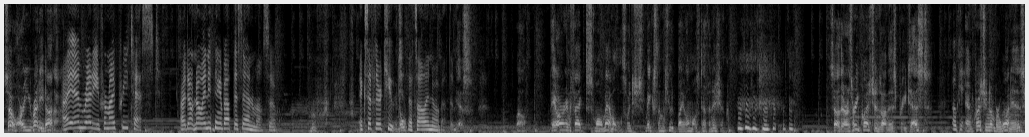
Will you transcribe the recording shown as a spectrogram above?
So, are you ready, Donna? I am ready for my pre-test. I don't know anything about this animal, so. Except they're cute. know- That's all I know about them. Yes. Well, they are in fact small mammals, which makes them cute by almost definition. so, there are three questions on this pretest. Okay. And question number one is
